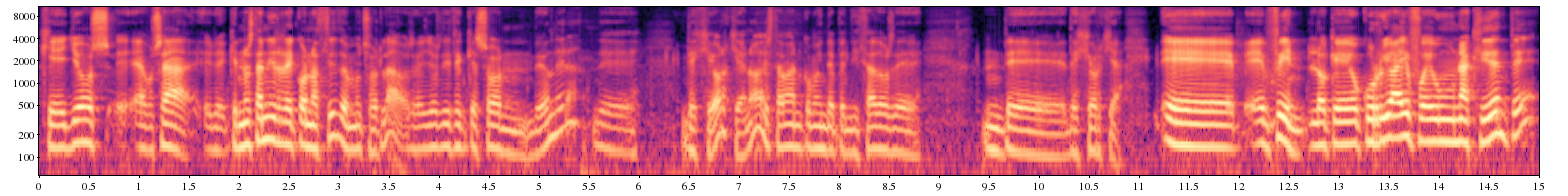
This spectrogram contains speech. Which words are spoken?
que ellos, eh, o sea, eh, que no está ni reconocido en muchos lados. Ellos dicen que son, ¿de dónde era? De, de Georgia, ¿no? Estaban como independizados de, de, de Georgia. Eh, en fin, lo que ocurrió ahí fue un accidente.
